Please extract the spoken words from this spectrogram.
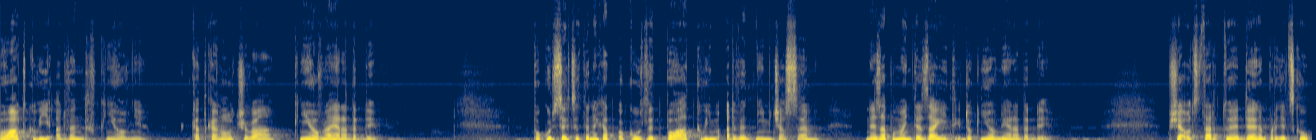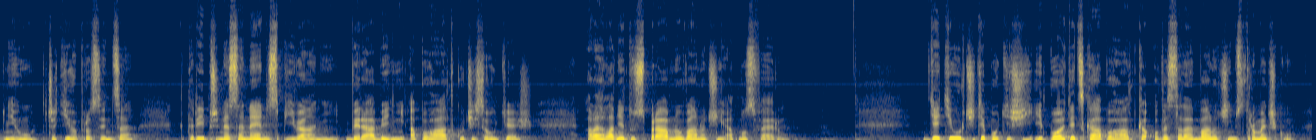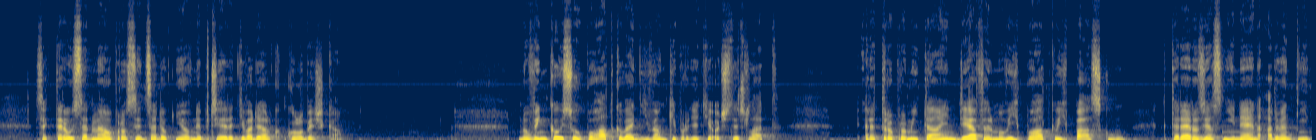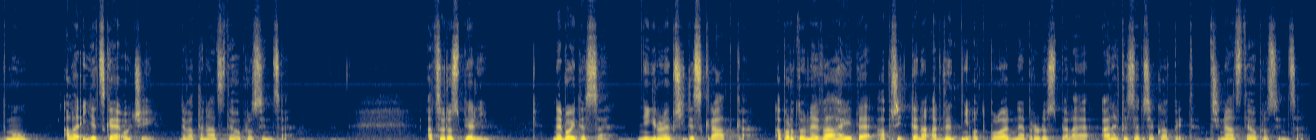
Pohádkový advent v knihovně. Katka Nolčová, knihovna Jana Drdy. Pokud se chcete nechat okouzlit pohádkovým adventním časem, nezapomeňte zajít do knihovny Jana Drdy. Vše odstartuje Den pro dětskou knihu 3. prosince, který přinese nejen zpívání, vyrábění a pohádku či soutěž, ale hlavně tu správnou vánoční atmosféru. Děti určitě potěší i poetická pohádka o veselém vánočním stromečku, se kterou 7. prosince do knihovny přijede divadelko Koloběžka. Novinkou jsou pohádkové dívanky pro děti od 4 let. Retropromítání diafilmových pohádkových pásků, které rozjasní nejen adventní tmu, ale i dětské oči 19. prosince. A co dospělí? Nebojte se, nikdo nepřijde zkrátka. A proto neváhejte a přijďte na adventní odpoledne pro dospělé a nechte se překvapit 13. prosince.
